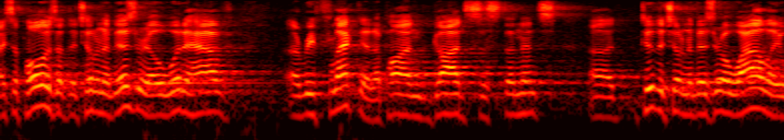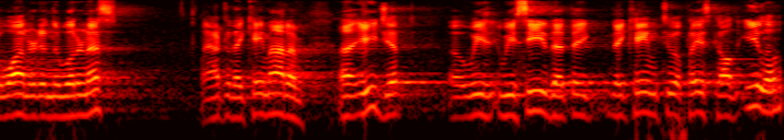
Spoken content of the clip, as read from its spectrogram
I suppose that the children of Israel would have uh, reflected upon God's sustenance uh, to the children of Israel while they wandered in the wilderness. After they came out of uh, Egypt, uh, we, we see that they, they came to a place called Elim,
